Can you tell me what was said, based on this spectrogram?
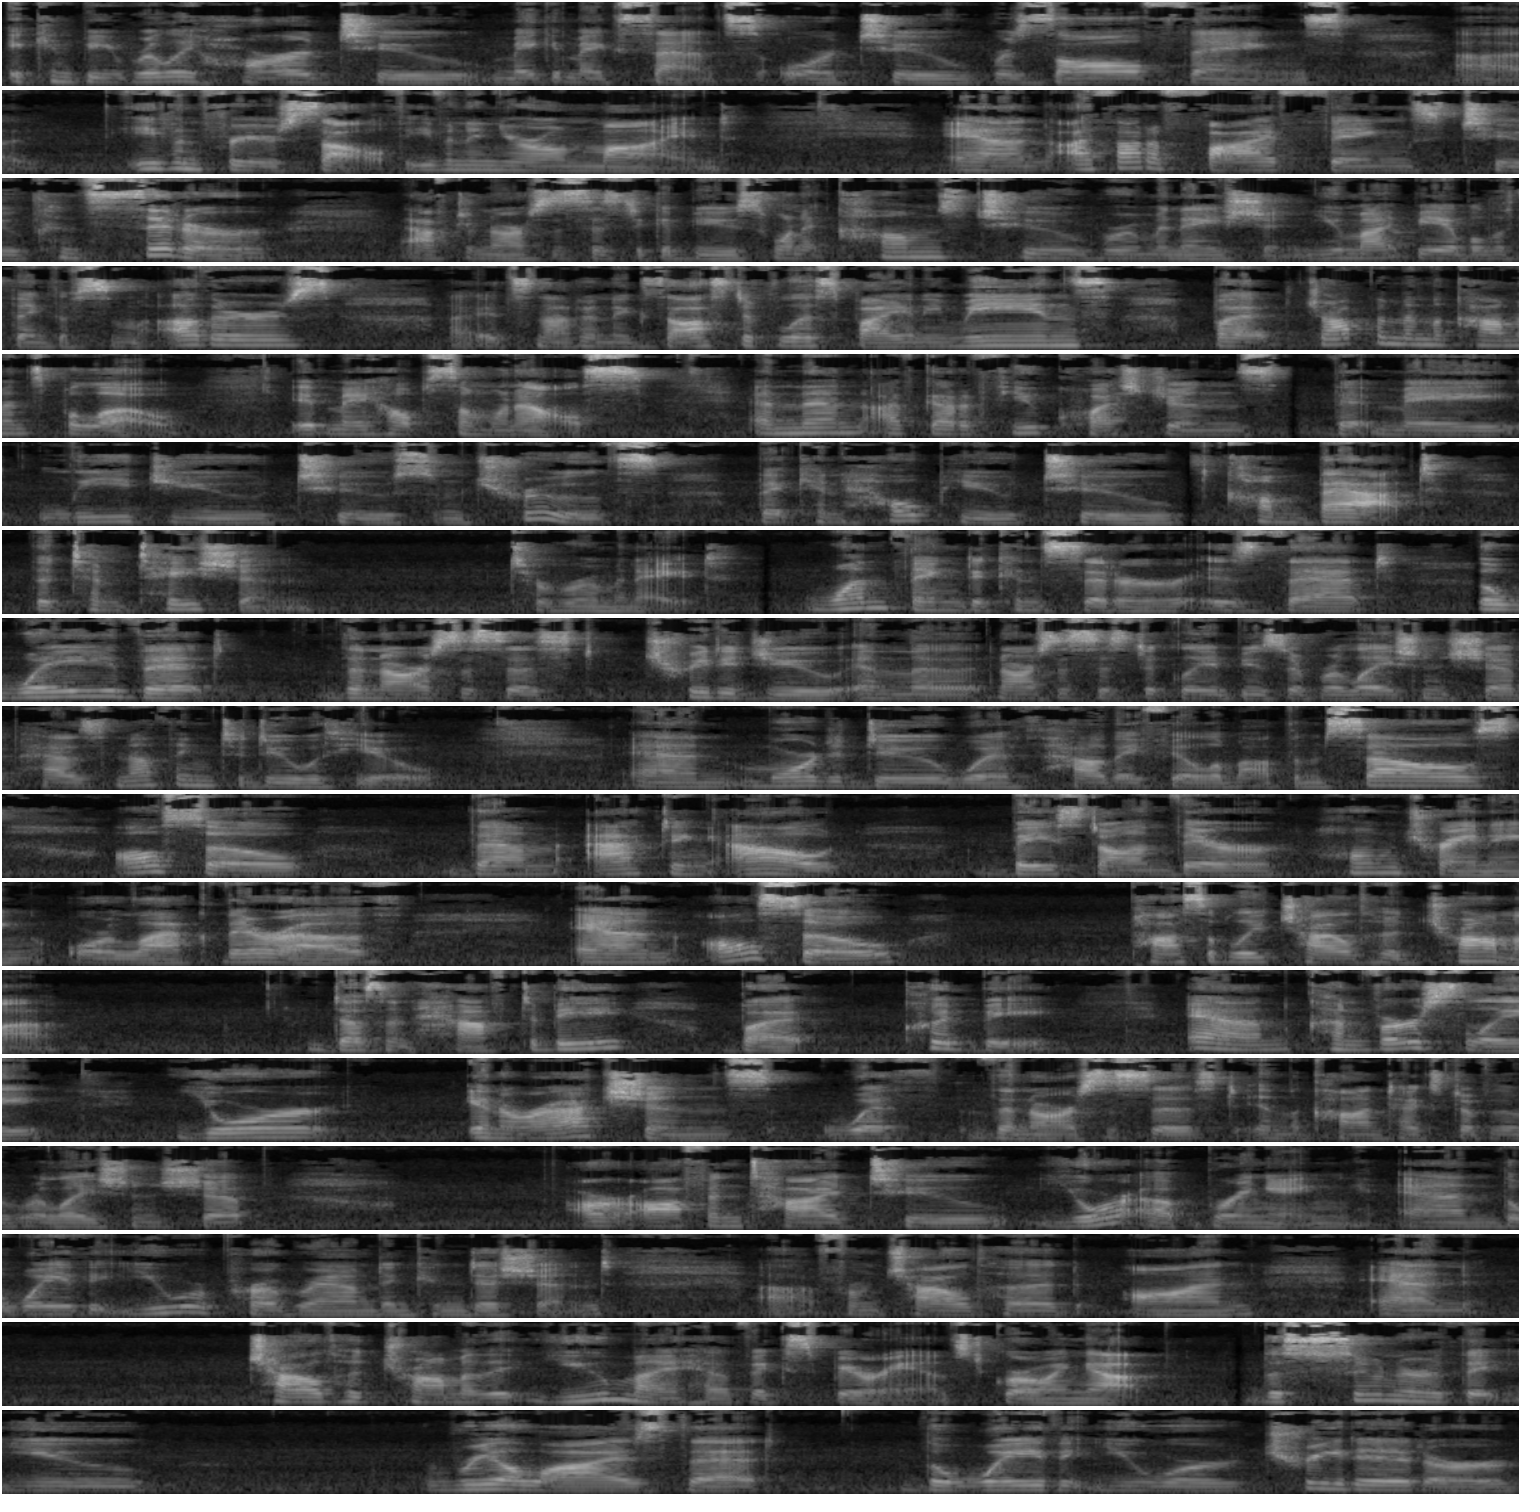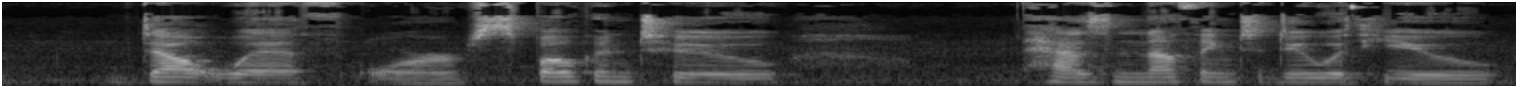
it can be really hard to make it make sense or to resolve things, uh, even for yourself, even in your own mind. And I thought of five things to consider after narcissistic abuse when it comes to rumination. You might be able to think of some others. Uh, it's not an exhaustive list by any means, but drop them in the comments below. It may help someone else. And then I've got a few questions that may lead you to some truths that can help you to combat the temptation to ruminate. One thing to consider is that the way that the narcissist treated you in the narcissistically abusive relationship has nothing to do with you and more to do with how they feel about themselves. Also, them acting out based on their home training or lack thereof, and also possibly childhood trauma. Doesn't have to be, but could be. And conversely, your interactions with the narcissist in the context of the relationship are often tied to your upbringing and the way that you were programmed and conditioned uh, from childhood on and childhood trauma that you may have experienced growing up. The sooner that you realize that the way that you were treated or dealt with or spoken to has nothing to do with you,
